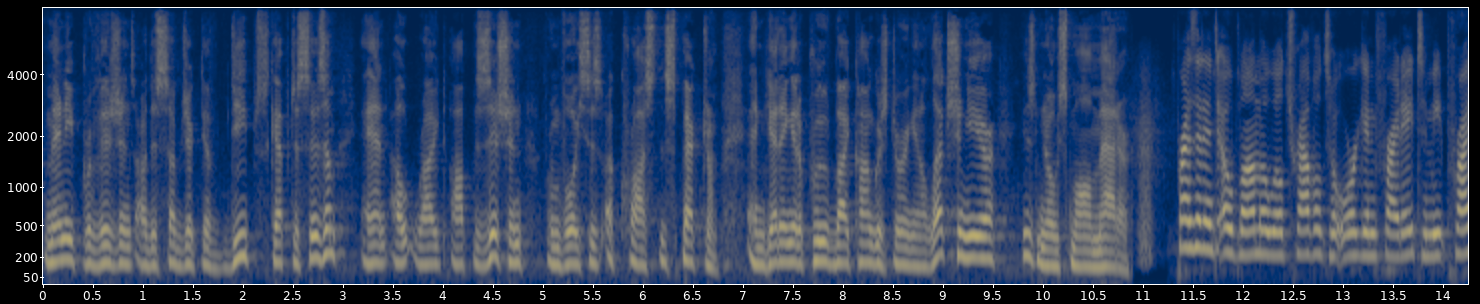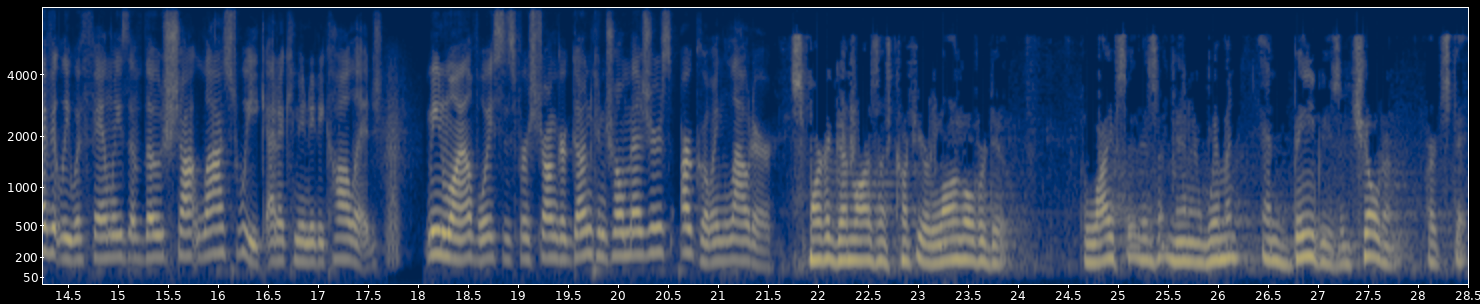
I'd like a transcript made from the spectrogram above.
Many provisions are the subject of deep skepticism and outright opposition from voices across the spectrum. And getting it approved by Congress during an election year is no small matter. President Obama will travel to Oregon Friday to meet privately with families of those shot last week at a community college. Meanwhile, voices for stronger gun control measures are growing louder. Smarter gun laws in this country are long overdue. The lives of innocent men and women and babies and children are at stake.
